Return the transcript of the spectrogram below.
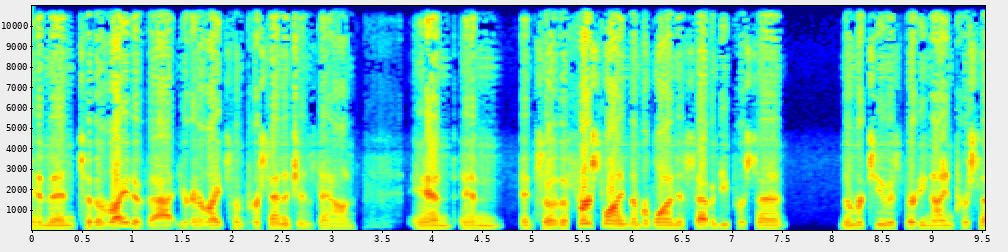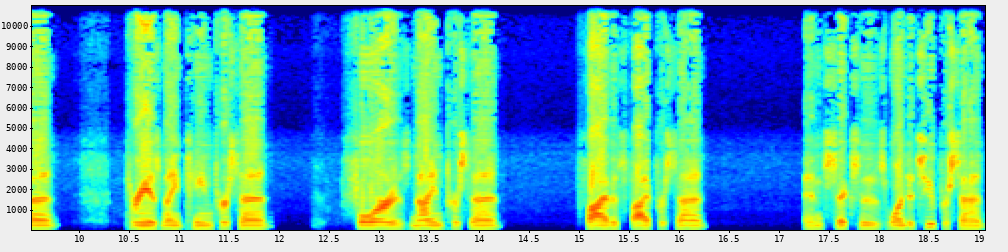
and then to the right of that, you're going to write some percentages down. And, and, and so the first line, number one, is 70%. Number two is 39%. Three is 19%. Four is 9%. Five is 5%. And six is 1 to 2%.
